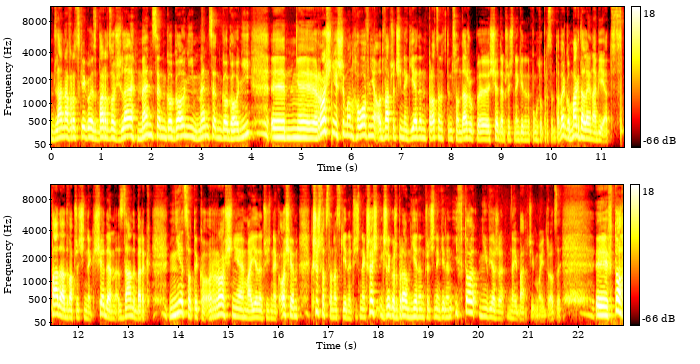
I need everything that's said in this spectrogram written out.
dla Nawrockiego jest bardzo źle, Mencen go goni, Mencen go goni. Y, rośnie Szymon Hołownia o 2,1% w tym sondażu, y, 7,1 punktu procentowego. Magdalena Biejat spada 2,7, Zandberg nieco tylko rośnie, ma 1,8, Krzysztof Stanowski 1,6 i Grzegorz Braun 1,1 i w to nie wierzę najbardziej, moi drodzy. Y, W to,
